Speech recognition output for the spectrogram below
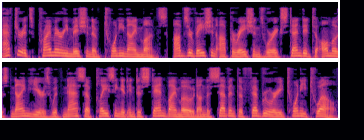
After its primary mission of 29 months, observation operations were extended to almost nine years with NASA placing it into standby mode on 7 February 2012.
